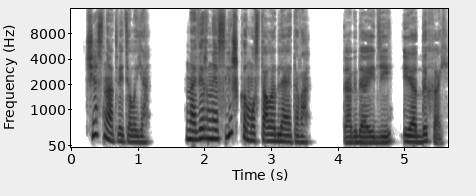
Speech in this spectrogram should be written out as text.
— честно ответила я. «Наверное, слишком устала для этого». «Тогда иди и отдыхай».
